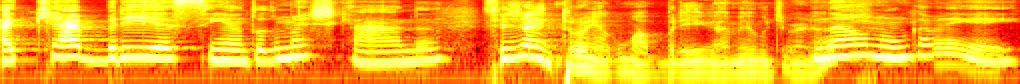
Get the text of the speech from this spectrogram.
Aqui abria assim, ó, tudo machucado. Você já entrou em alguma briga mesmo, de verdade? Não, nunca briguei.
